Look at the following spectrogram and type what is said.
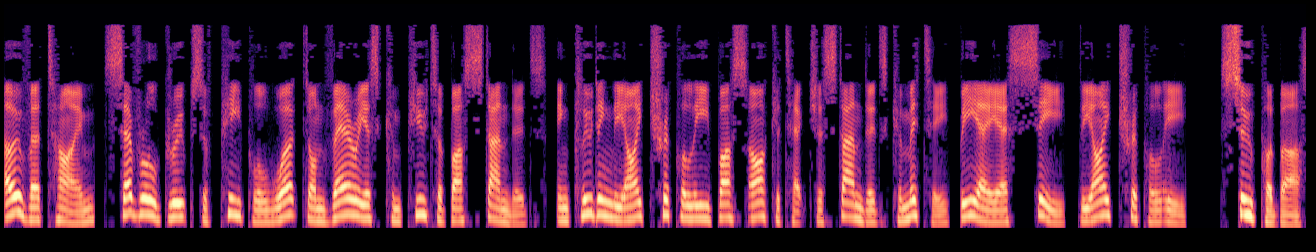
Over time, several groups of people worked on various computer bus standards, including the IEEE Bus Architecture Standards Committee (BASC), the IEEE Superbus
